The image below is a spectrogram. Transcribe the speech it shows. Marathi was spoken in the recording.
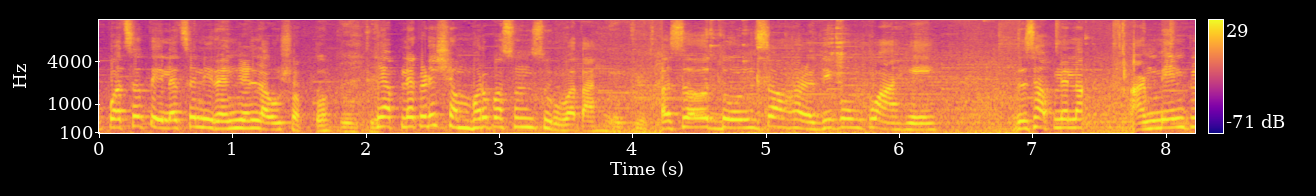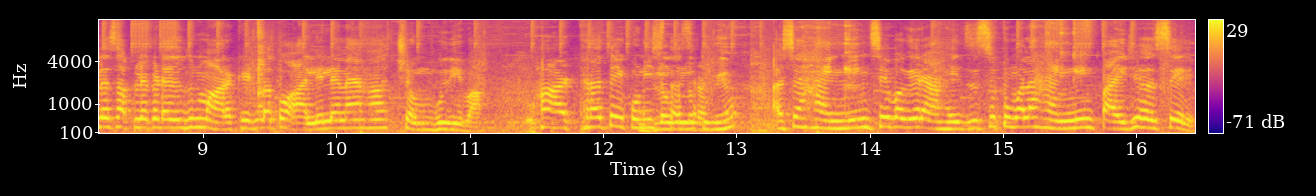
तुपाचं तेलाचं निरंजन लावू शकतो. हे आपल्याकडे शंभरपासून सुरुवात आहे. असं दोनचं हळदी कुंकू आहे. जसं आपल्याला आणि मेन प्लस आपल्याकडे अजून मार्केटला तो आलेला नाही हा चंबू दिवा. हा अठरा ते एकोणीस. असे हँगिंगचे वगैरे आहे. जसं तुम्हाला हँगिंग पाहिजे असेल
